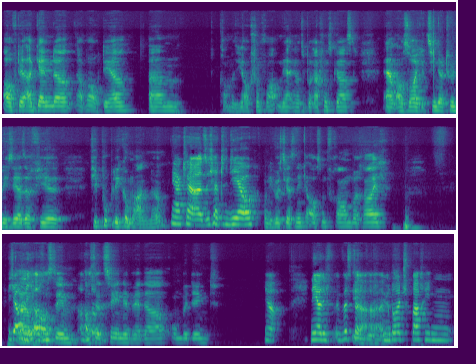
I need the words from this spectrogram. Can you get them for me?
auf der Agenda, aber auch der ähm, kommt man sich auch schon vorab merken als Überraschungsgast. Ähm, auch solche ziehen natürlich sehr, sehr viel, viel Publikum an. Ne? ja, klar, also ich hatte die ja auch, Und ich wüsste jetzt nicht aus dem Frauenbereich, ich auch ähm, nicht, aus, dem- aus aus der Szene, wer da unbedingt. Ja. Nee, also ich wüsste äh, im deutschsprachigen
